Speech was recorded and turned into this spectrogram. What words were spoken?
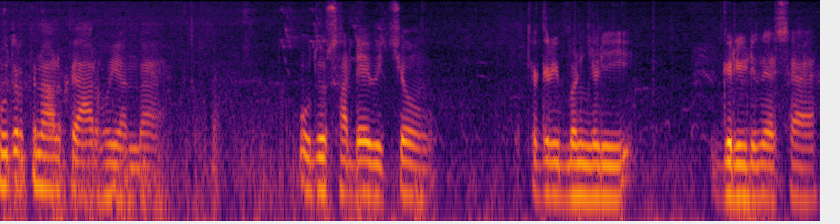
ਕੁਦਰਤ ਨਾਲ ਪਿਆਰ ਹੋ ਜਾਂਦਾ ਹੈ, ਉਦੋਂ ਸਾਡੇ ਵਿੱਚੋਂ ਤਕਰੀਬਨ ਜਿਹੜੀ ਗਰੀਡਨੈਸ ਹੈ,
